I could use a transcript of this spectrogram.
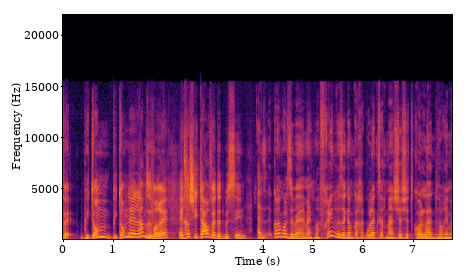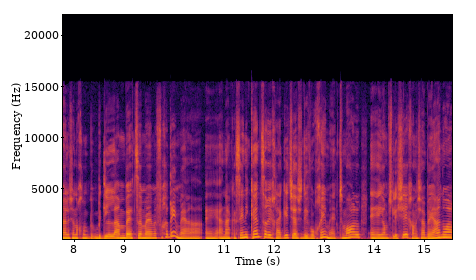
ופתאום פתאום נעלם, זה מראה איך השיטה עובדת בסין. אז קודם כל זה באמת מפחיד, וזה גם ככה אולי קצת מאשש את כל הדברים האלה שאנחנו בגללם בעצם אה, מפחדים מהענק הסיני. כן צריך להגיד שיש דיווחים מאתמול, אה, יום שלישי, חמישה בינואר,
